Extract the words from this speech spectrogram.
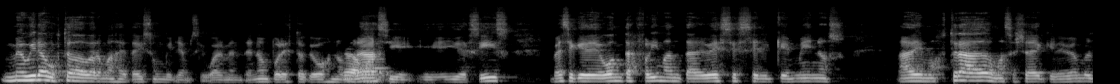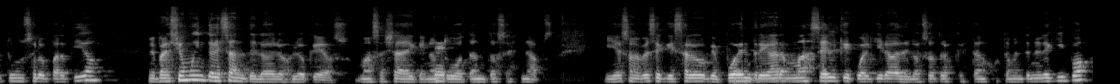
Me hubiera gustado ver más de Tyson Williams igualmente, ¿no? Por esto que vos nombrás y, y, y, decís. Me parece que Devonta Freeman tal vez es el que menos ha demostrado, más allá de que le habían tuvo un solo partido. Me pareció muy interesante lo de los bloqueos, más allá de que no sí. tuvo tantos snaps. Y eso me parece que es algo que puede entregar más él que cualquiera de los otros que están justamente en el equipo.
